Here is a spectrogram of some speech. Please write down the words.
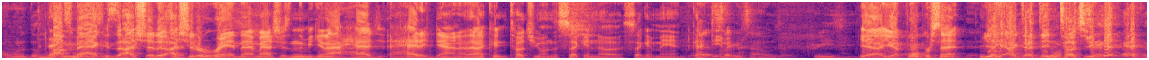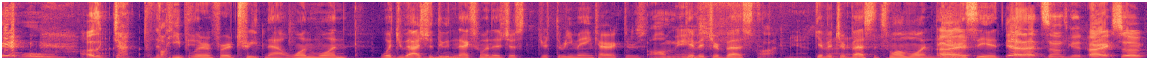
I wanted the The next I'm mad because I should have I should have ran that match 'cause in the beginning. I had I had it down and then I couldn't touch you on the second uh second man. God that damn second it! time was like crazy. Yeah, you had four percent. Yeah, I, I didn't touch you. I was like, whoa. I was like, God, The people are in for a treat now. 1 1. What you guys should do next one is just your three main characters. all man. Give it your best. Fuck man. Give it your All right. best. It's 1 1. They All need right. to see it. Yeah, that sounds good. All right, so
